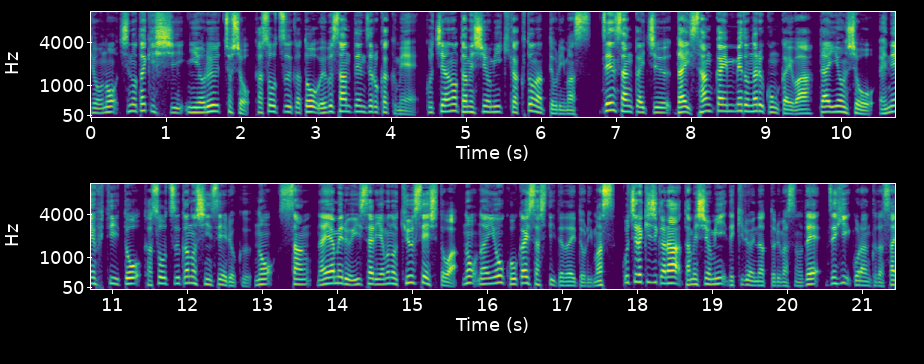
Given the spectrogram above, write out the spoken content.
表の篠武氏による著書、仮想通貨と Web3.0 革命、こちらの試し読み企画となっております。全3回中、第3回目となる今回は、第4章、NFT と仮想通貨の新勢力の3、悩めるイーサリアムの救世主とはの内容を公開させていただいております。こちら記事から試し読みできるようになっておりますので、ぜひご覧くださ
